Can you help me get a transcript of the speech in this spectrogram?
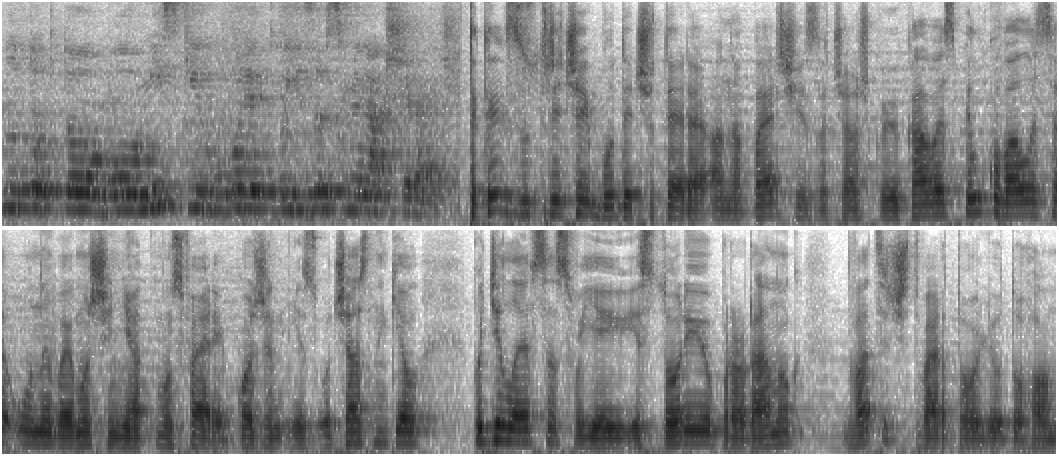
Ну тобто, бо мізки говорять твої зовсім інакші речі. Таких зустрічей буде чотири. А на першій за чашкою кави спілкувалися у невимушеній атмосфері. Кожен із учасників поділився своєю історією про ранок 24 лютого.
